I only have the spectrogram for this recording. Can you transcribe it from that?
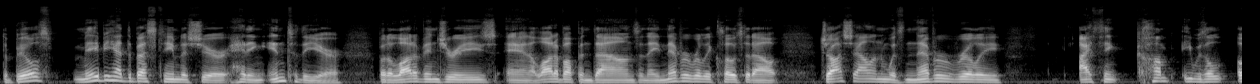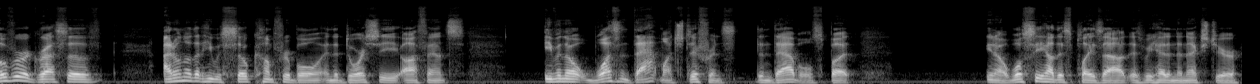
The Bills maybe had the best team this year heading into the year, but a lot of injuries and a lot of up and downs, and they never really closed it out. Josh Allen was never really, I think, com- he was over aggressive. I don't know that he was so comfortable in the Dorsey offense, even though it wasn't that much difference than Daboll's. But you know, we'll see how this plays out as we head into next year.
